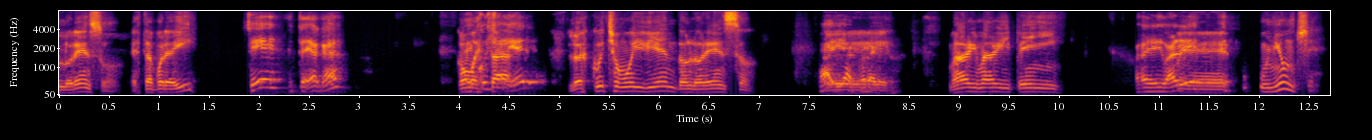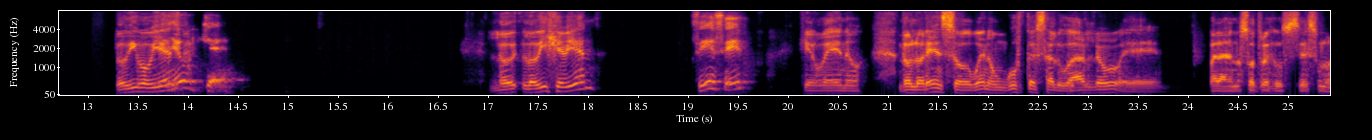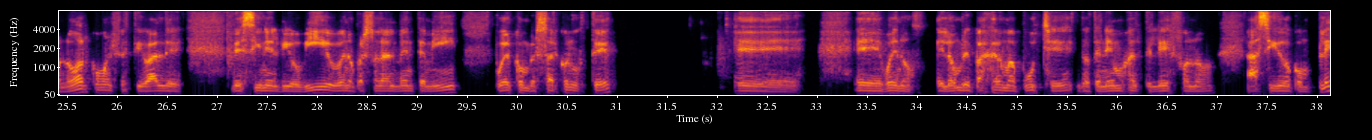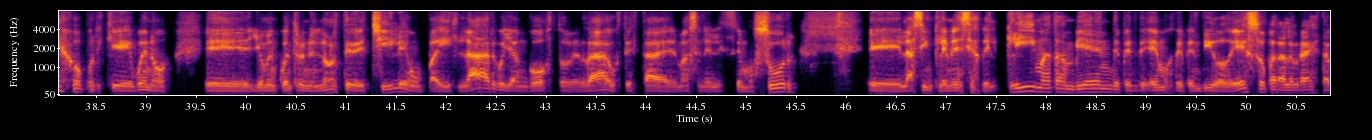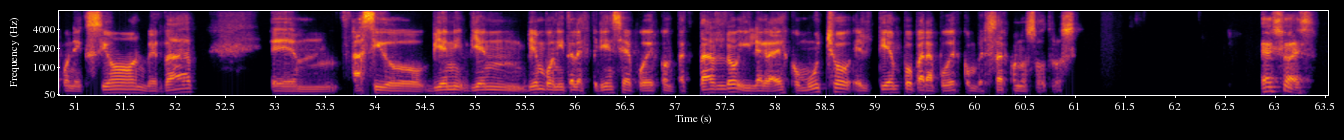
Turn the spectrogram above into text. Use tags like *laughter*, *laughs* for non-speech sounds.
Don Lorenzo, ¿está por ahí? Sí, estoy acá. ¿Cómo está? Bien? Lo escucho muy bien, don Lorenzo. Ahí, eh, Mari, Mari, Peñi. Ahí, vale. Eh, Uñunche. ¿Lo digo bien? Uñunche. ¿Lo, ¿Lo dije bien? Sí, sí. Qué bueno. Don Lorenzo, bueno, un gusto de saludarlo. Eh, para nosotros es un honor, como el Festival de, de Cine El Bio Bio, bueno, personalmente a mí, poder conversar con usted. Eh, eh, bueno, el hombre pájaro mapuche lo tenemos al teléfono. Ha sido complejo porque, bueno, eh, yo me encuentro en el norte de Chile, un país largo y angosto, ¿verdad? Usted está además en el extremo sur. las inclemencias del clima también, hemos dependido de eso para lograr esta conexión, ¿verdad? Em, ha sido bien, bien, bien bonita la experiencia de poder contactarlo y le agradezco mucho el tiempo para poder conversar con nosotros. Eso es.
